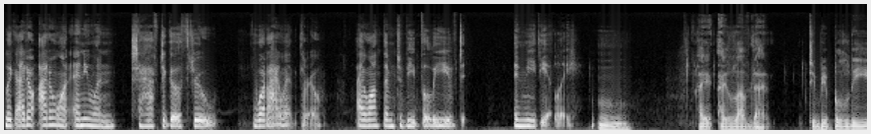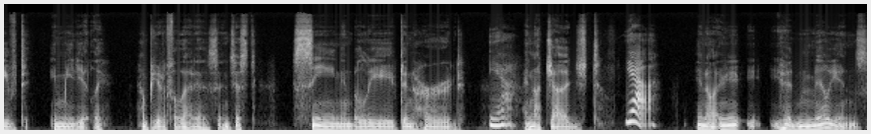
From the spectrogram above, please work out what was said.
like I don't I don't want anyone to have to go through what I went through. I want them to be believed immediately. Hmm. I, I love that to be believed immediately. How beautiful that is. And just seen and believed and heard Yeah. and not judged. Yeah. You know, and you, you had millions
